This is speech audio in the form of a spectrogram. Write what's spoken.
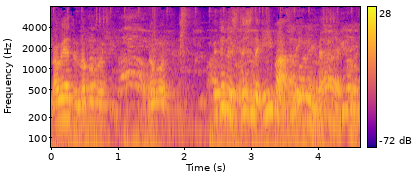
Now we at the number one. Number one. And then this, this nigga, he about to make me mad, bro.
